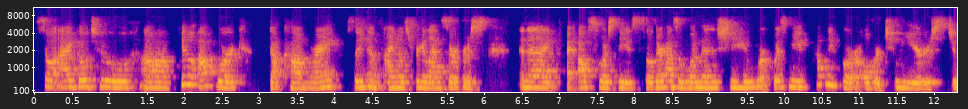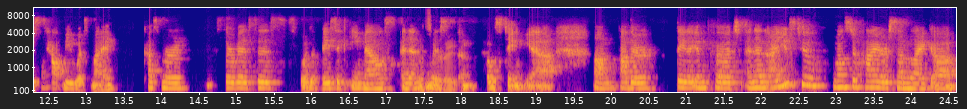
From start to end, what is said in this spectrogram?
So I go to uh, you know Upwork.com, right? So you can find those freelancers, and then I, I outsource these. So there has a woman. She worked with me probably for over two years, just help me with my customer services for the basic emails and then That's with hosting, yeah, um, other data input. And then I used to wants to hire some like uh,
